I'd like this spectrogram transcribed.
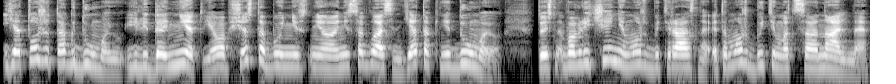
я тоже так думаю, или да нет, я вообще с тобой не, не, не согласен, я так не думаю. То есть вовлечение может быть разное, это может быть эмоциональное,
